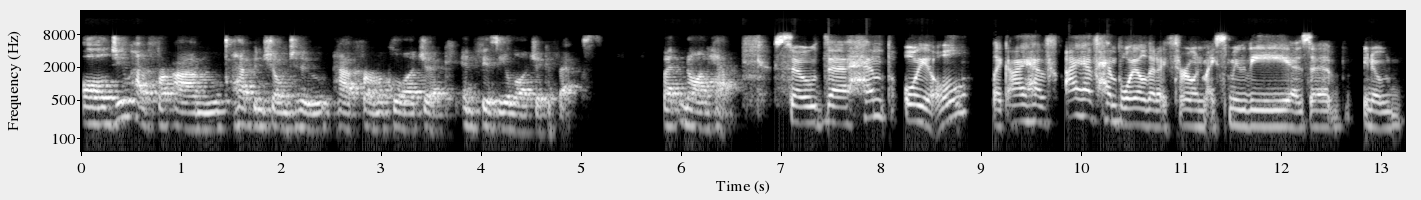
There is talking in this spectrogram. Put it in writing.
all do have um, have been shown to have pharmacologic and physiologic effects, but not hemp. So the hemp oil, like I have, I have hemp oil that I throw in my smoothie as a you know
